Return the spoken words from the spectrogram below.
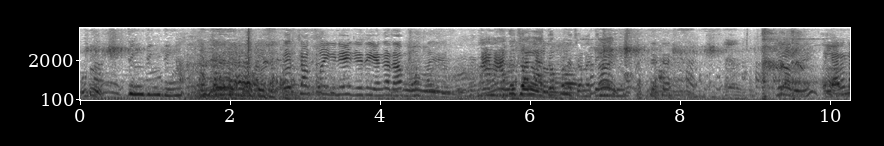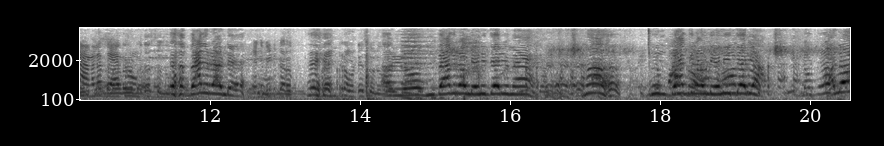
விடு. டிங், டிங், டிங். பெருசா போய்கினே இருக்குது. எங்க தான் போகுது? நான் அது சொல்ல தப்புன்னு சொன்னேன். எல்லாரும் நாங்களாம் பேக்ரவுண்ட் தான் சொல்லுவோம் பேக்ரவுண்டு எங்க வீட்டுக்காரர் ஃப்ரண்ட் ரவுண்டே சொல்லுவோம் ஐயோ பேக்ரவுண்ட் எனக்கு தெரியுமே. அம்மா, உன் பேக்ரவுண்ட் எனக்கு தெரியும் ஹலோ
